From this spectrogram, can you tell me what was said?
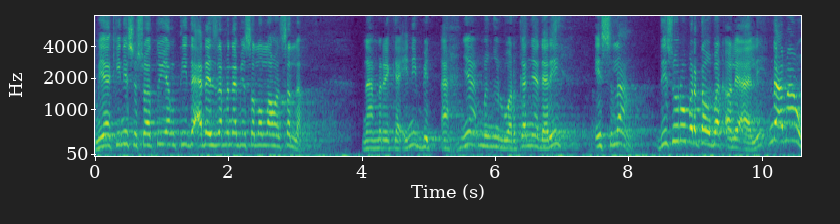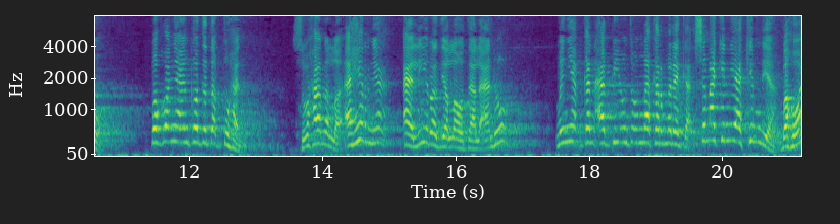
meyakini sesuatu yang tidak ada zaman Nabi sallallahu alaihi wasallam. Nah, mereka ini bid'ahnya mengeluarkannya dari Islam. Disuruh bertaubat oleh Ali, tidak mau. Pokoknya engkau tetap Tuhan. Subhanallah. Akhirnya Ali radhiyallahu taala anhu menyiapkan api untuk membakar mereka. Semakin yakin dia bahwa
